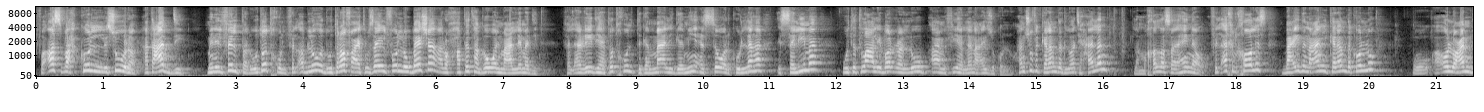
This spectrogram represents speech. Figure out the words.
فأصبح كل صورة هتعدي من الفلتر وتدخل في ال upload واترفعت وزي الفل وباشا أروح حاططها جوه المعلمة دي. فال array دي هتدخل تجمع لي جميع الصور كلها السليمة وتطلع لي بره ال loop أعمل فيها اللي أنا عايزه كله. هنشوف الكلام ده دلوقتي حالا. لما أخلص هنا في الآخر خالص بعيدا عن الكلام ده كله وأقول له عند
